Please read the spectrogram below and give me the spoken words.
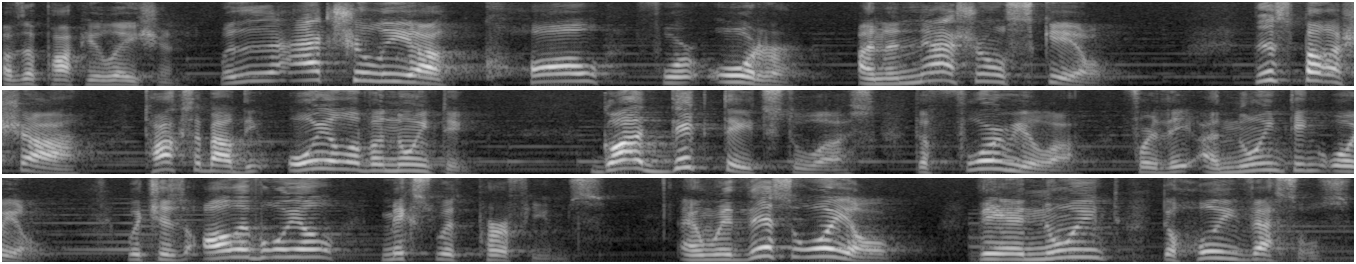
of the population, which is actually a call for order on a national scale. This parasha talks about the oil of anointing. God dictates to us the formula for the anointing oil, which is olive oil mixed with perfumes. And with this oil, they anoint the holy vessels,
